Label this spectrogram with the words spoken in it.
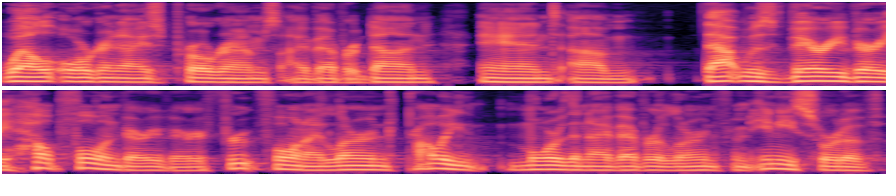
well organized programs I've ever done. And um, that was very, very helpful and very, very fruitful. And I learned probably more than I've ever learned from any sort of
